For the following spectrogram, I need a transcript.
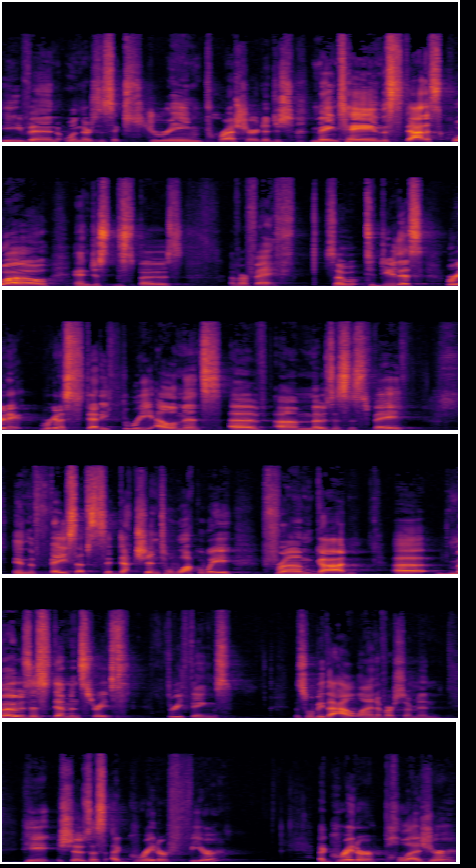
even when there's this extreme pressure to just maintain the status quo and just dispose of our faith. So, to do this, we're going we're to study three elements of um, Moses' faith in the face of seduction to walk away from God. Uh, Moses demonstrates three things this will be the outline of our sermon. He shows us a greater fear, a greater pleasure,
